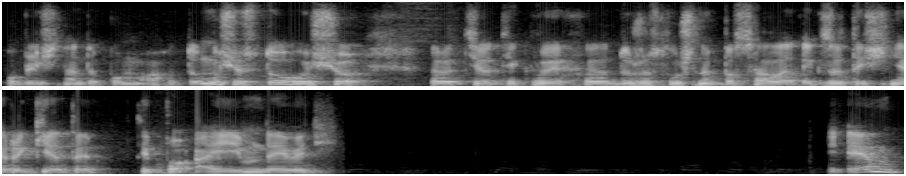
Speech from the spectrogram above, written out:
публічна допомога. Тому що з того, що ці, от як ви їх дуже слушно писали, екзотичні ракети, типу АІМ-9 М.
